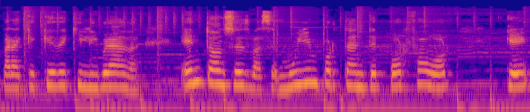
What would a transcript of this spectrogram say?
para que quede equilibrada. Entonces va a ser muy importante, por favor, que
